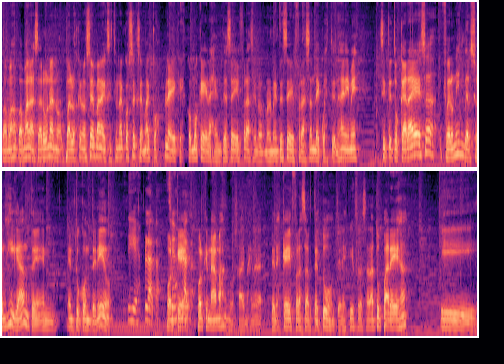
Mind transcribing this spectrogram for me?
Vamos a, vamos a lanzar una. no- para los que no sepan, existe una cosa que se llama cosplay, que es como que la gente se disfraza y normalmente se disfrazan de cuestiones de anime. Si te tocara esa, fuera una inversión gigante en, en tu contenido. Sí, es plata. Porque, porque nada más, o sea, imagínate, tienes que disfrazarte tú, tienes que disfrazar a tu pareja y,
